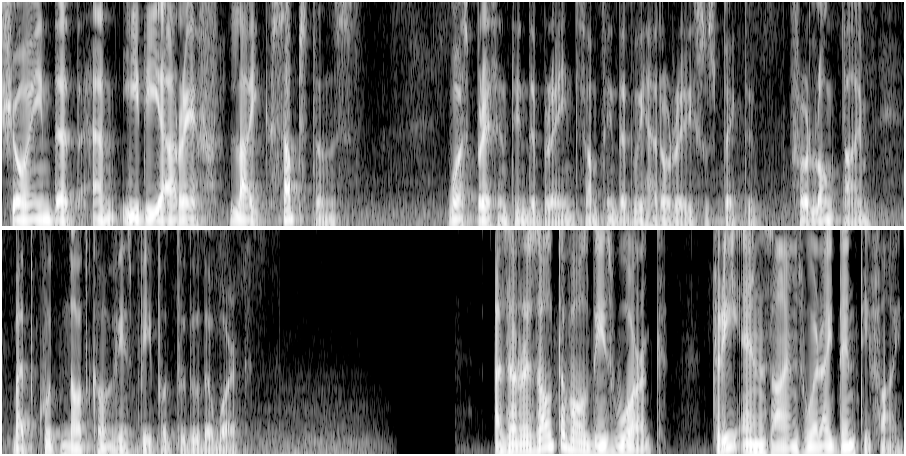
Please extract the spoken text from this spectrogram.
showing that an EDRF like substance was present in the brain, something that we had already suspected for a long time, but could not convince people to do the work. As a result of all this work, three enzymes were identified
